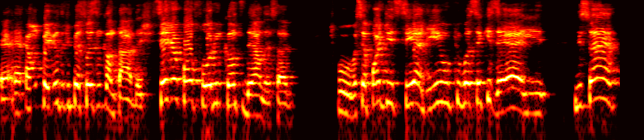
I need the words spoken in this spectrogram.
É, é, é, um período de pessoas encantadas, seja qual for o encanto delas, sabe? Tipo, você pode ser ali o que você quiser e isso é,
